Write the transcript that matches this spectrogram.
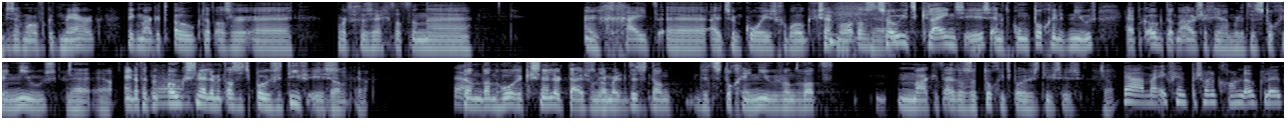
zeg maar of ik het merk, ik merk het ook dat als er eh, wordt gezegd dat een, eh, een geit eh, uit zijn kooi is gebroken, ik zeg maar wat, als het Ja. zoiets kleins is en het komt toch in het nieuws, heb ik ook dat mijn ouders zeggen, ja, maar dat is toch geen nieuws. Nee, ja, En dat heb ik ook sneller met als iets positief is. dan, ja. Ja. Dan, dan hoor ik sneller thuis van, ja, maar dit is, dan, dit is toch geen nieuws, want wat maakt het uit als het toch iets positiefs is? Ja, maar ik vind het persoonlijk gewoon leuk, leuk,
